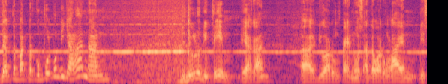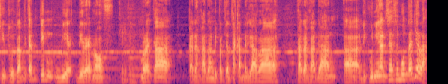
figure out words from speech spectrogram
Dan tempat berkumpul pun di jalanan. Di dulu jalanan. di tim, ya kan? Uh, di warung Penus atau warung lain di situ. Tapi kan tim di direnov. Mereka kadang-kadang di percetakan negara, kadang-kadang uh, di Kuningan saya sebut aja lah,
